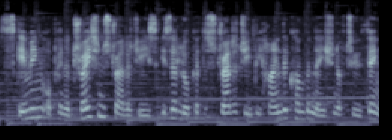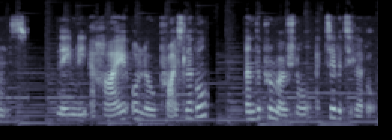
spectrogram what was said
Skimming or penetration strategies is a look at the strategy behind the combination of two things, namely a high or low price level and the promotional activity level.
